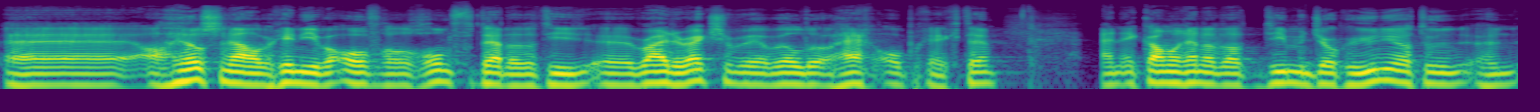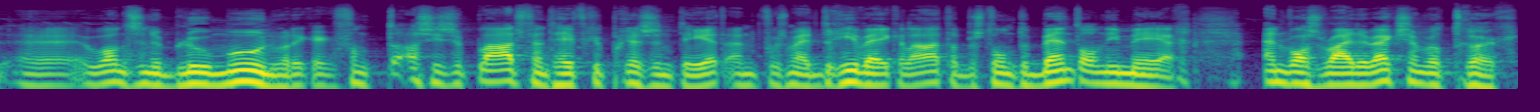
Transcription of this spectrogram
uh, al heel snel beginnen we overal rond vertellen dat hij uh, Right Direction weer wilde heroprichten. En ik kan me herinneren dat Demon Joker Jr. toen hun uh, Once in a Blue Moon, wat ik een fantastische plaat vind, heeft gepresenteerd. En volgens mij drie weken later bestond de band al niet meer. En was Right Direction weer terug.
